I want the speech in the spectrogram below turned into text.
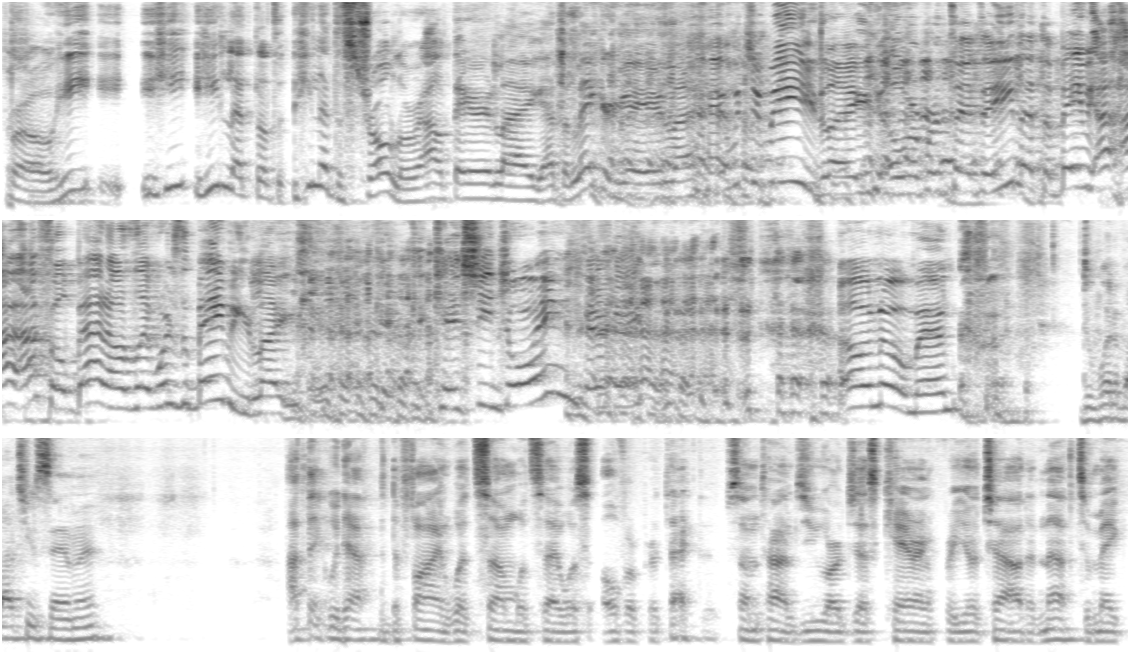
Bro, he he he let the he let the stroller out there like at the Laker game. Like, what you mean? Like overprotected? He let the baby. I, I, I felt bad. I was like, "Where's the baby? Like, can, can, can she join?" oh no, man. Dude, what about you, Sam? Man, I think we'd have to define what some would say was overprotective. Sometimes you are just caring for your child enough to make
